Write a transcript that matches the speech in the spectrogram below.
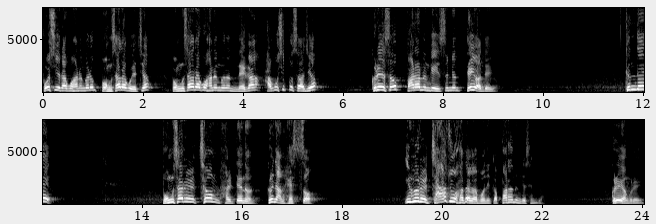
보시라고 하는 거는 봉사라고 했죠. 봉사라고 하는 거는 내가 하고 싶어서 하죠. 그래서 바라는 게 있으면 돼요, 안 돼요? 근데 봉사를 처음 할 때는 그냥 했어. 이거를 자주 하다가 보니까 바라는 게 생겨. 그래요, 안 그래요?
